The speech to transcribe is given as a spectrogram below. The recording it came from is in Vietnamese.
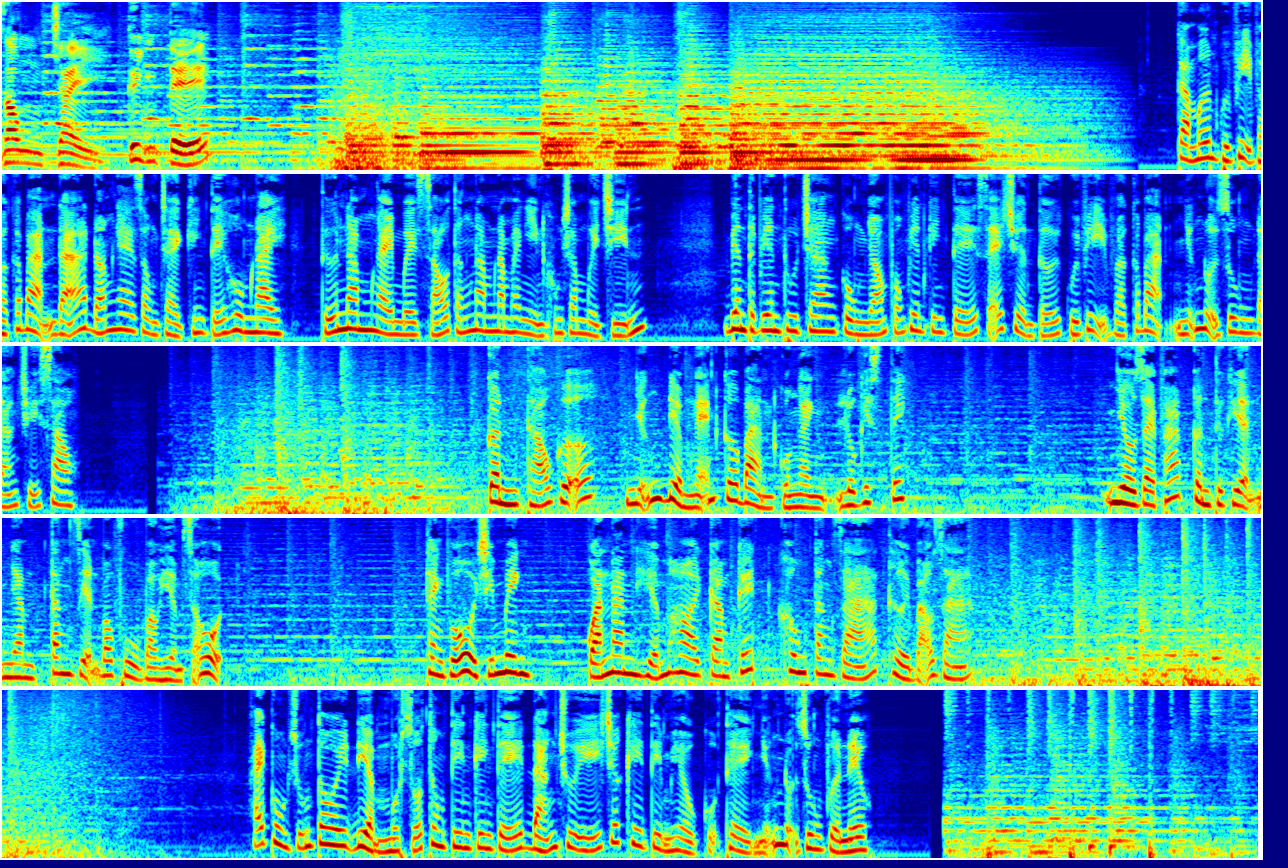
Dòng chảy kinh tế. Cảm ơn quý vị và các bạn đã đón nghe dòng chảy kinh tế hôm nay, thứ năm ngày 16 tháng 5 năm 2019. Biên tập viên Thu Trang cùng nhóm phóng viên kinh tế sẽ chuyển tới quý vị và các bạn những nội dung đáng chú ý sau. Cần tháo gỡ những điểm nghẽn cơ bản của ngành logistics. Nhiều giải pháp cần thực hiện nhằm tăng diện bao phủ bảo hiểm xã hội. Thành phố Hồ Chí Minh, quán ăn hiếm hoi cam kết không tăng giá thời bão giá. Hãy cùng chúng tôi điểm một số thông tin kinh tế đáng chú ý trước khi tìm hiểu cụ thể những nội dung vừa nêu.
